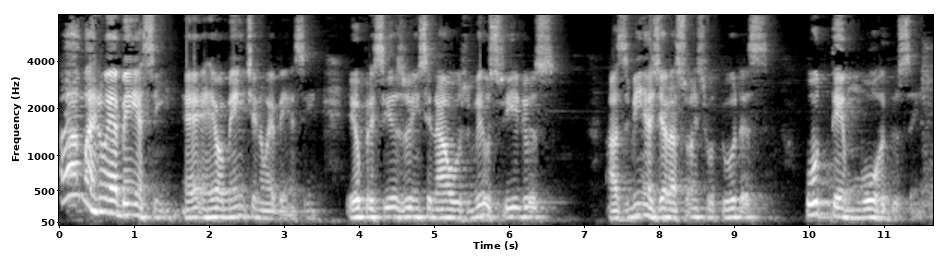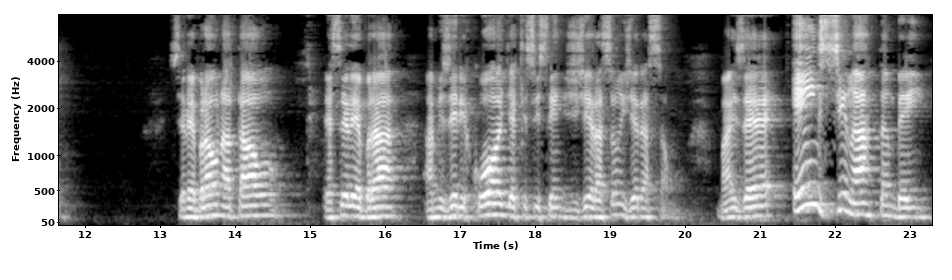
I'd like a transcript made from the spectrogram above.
Ah, mas não é bem assim. É, realmente não é bem assim. Eu preciso ensinar os meus filhos, as minhas gerações futuras, o temor do Senhor. Celebrar o Natal é celebrar a misericórdia que se estende de geração em geração mas é ensinar também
